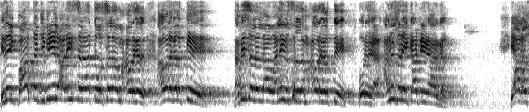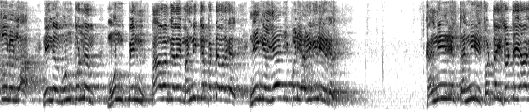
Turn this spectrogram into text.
இதை பார்த்த ஜிப்ரீல் அலை சலாத்து வசலாம் அவர்கள் அவர்களுக்கு நபிசல்லா அலி அலைஹி அவர்களுக்கு ஒரு அனுசரை காட்டுகிறார்கள் யார் அசூலுல்லா நீங்கள் முன்புண்ணம் முன்பின் பாவங்களை மன்னிக்கப்பட்டவர்கள் நீங்கள் ஏன் இப்படி அழுகிறீர்கள்? கண்ணீரில் தண்ணீர் சொட்டை சொட்டையாக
